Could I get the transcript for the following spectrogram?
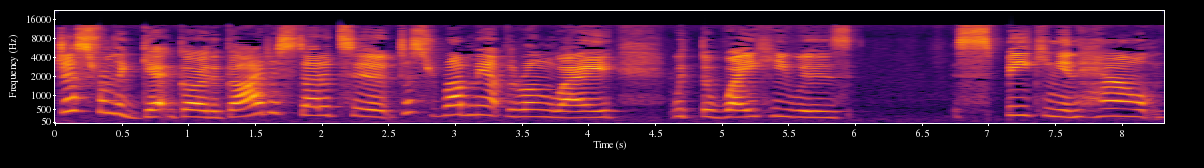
just from the get go, the guy just started to just rub me up the wrong way with the way he was speaking and how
